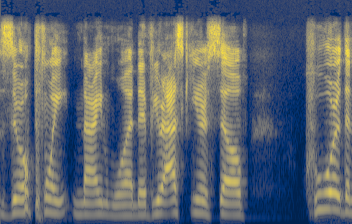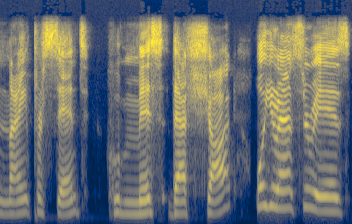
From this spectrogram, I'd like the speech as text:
0.91. If you're asking yourself, who are the 9% who missed that shot? Well, your answer is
